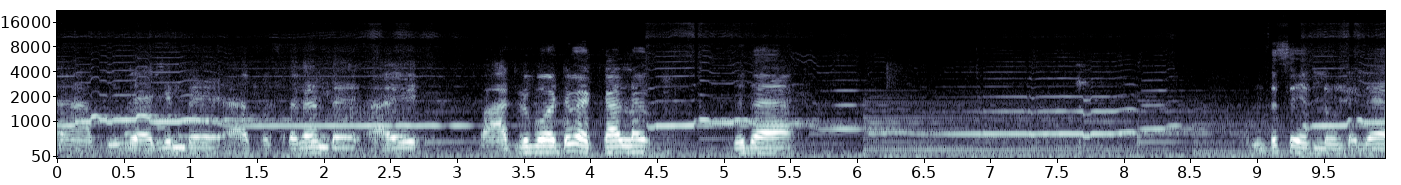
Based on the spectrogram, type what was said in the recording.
ആ, ഈ ബാഗുണ്ട് ആ പുസ്തകമുണ്ട്. അത് വാട്ടർ ബോട്ടിൽ വെക്കാനുള്ള ഇതാ. എന്റെ സൈഡിലും ഉണ്ടല്ലേ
